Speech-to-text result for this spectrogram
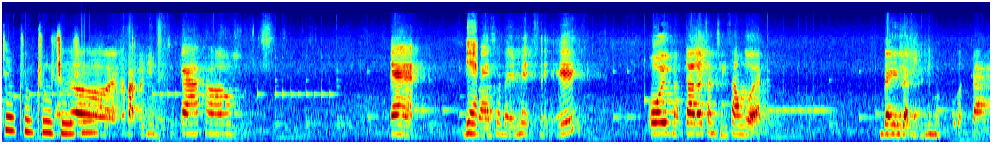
Chú chú chú chú chú. Rồi, các bạn có nhìn thấy chữ K không? Nè, Dạ. và sau đấy mẹ sẽ ôi bạn ca đã trang trí xong rồi ạ đây là hình của bạn ca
